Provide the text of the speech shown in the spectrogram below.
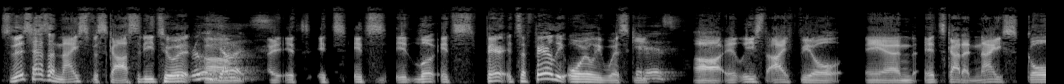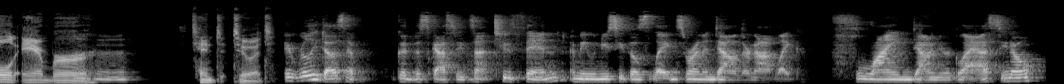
So this has a nice viscosity to it. It really does. It's it's it's it look it's fair. It's a fairly oily whiskey. It is. Uh, at least I feel, and it's got a nice gold amber Mhm. tint to it. It really does have good viscosity. It's not too thin. I mean, when you see those legs running down, they're not like flying down your glass. You know?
